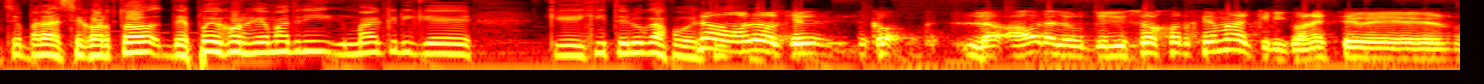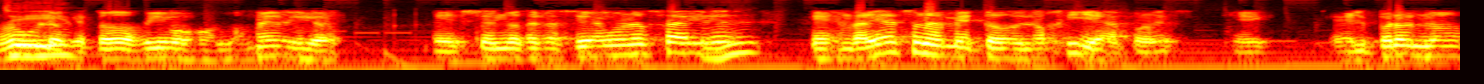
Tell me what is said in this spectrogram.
Se, se cortó después de Jorge Macri, Macri que, que dijiste Lucas porque No, no, que lo- ahora lo utilizó Jorge Macri con este rulo Sí. que todos vimos por los medios eh, yéndose a la ciudad de Buenos Aires, que en realidad es una metodología, pues eh, el PRO no,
